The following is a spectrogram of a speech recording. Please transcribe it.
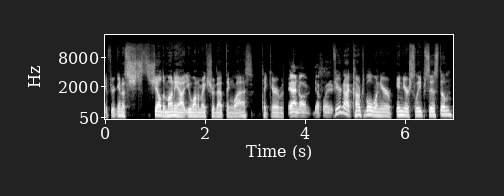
If you're going to sh- shell the money out, you want to make sure that thing lasts. Take care of it. Yeah, no, definitely. If you're not comfortable when you're in your sleep system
